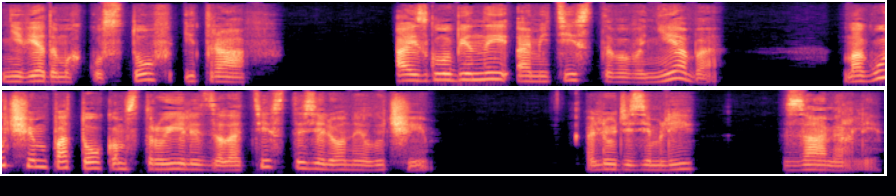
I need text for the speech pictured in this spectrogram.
неведомых кустов и трав, а из глубины аметистового неба могучим потоком струились золотисто-зеленые лучи. Люди Земли замерли.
